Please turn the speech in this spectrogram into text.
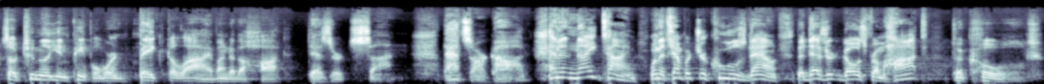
So two million people weren't baked alive under the hot desert sun. That's our God. And at nighttime, when the temperature cools down, the desert goes from hot to cold.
